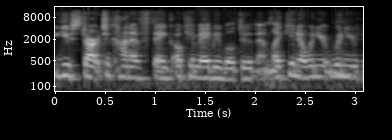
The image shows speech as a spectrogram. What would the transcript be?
you start to kind of think, okay, maybe we'll do them. Like, you know, when you're when you're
